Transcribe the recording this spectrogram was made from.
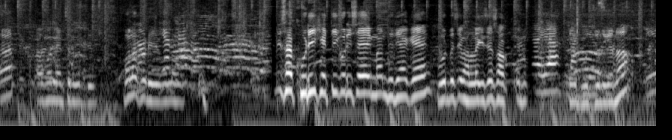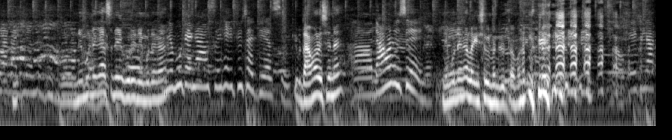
হা? অ, মই cancel কৰি দিম। ব'লা খুৰী, ব'লা। আপুনি চাওক খুৰী খেতি কৰিছে ইমান ধুনীয়াকে। বহুত বেছি ভাল লাগিছে চাওক। কেনে- এই ভোট জলকীয়া ন? অ, নেমু টেঙা আছে নেকি খুৰী নেমু টেঙা? নেমু টেঙা আছে সেইটো চাইডে আছে। কি ডাঙৰ হৈছে নে? আহ, ডাঙৰ হৈছে। নেমু টেঙা লাগিছিল মানে দুটামান। এইবিলাক।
